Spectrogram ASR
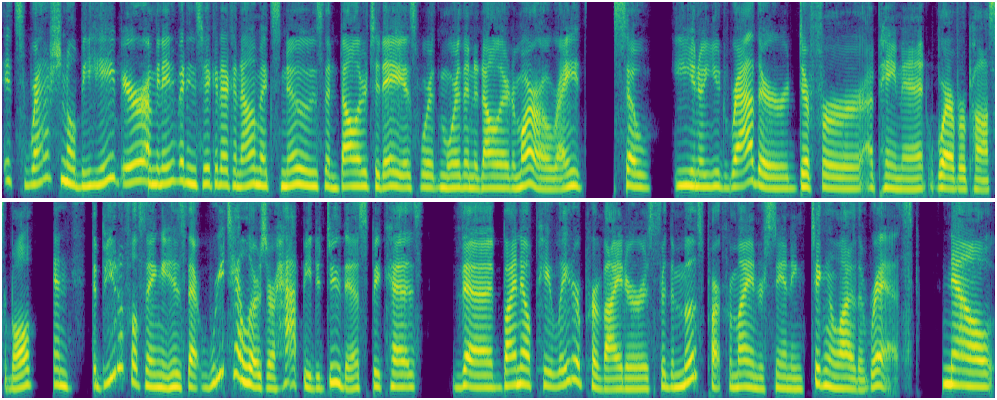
it's rational behavior. I mean, anybody who's taken economics knows that a dollar today is worth more than a dollar tomorrow, right? So, you know, you'd rather defer a payment wherever possible. And the beautiful thing is that retailers are happy to do this because the buy now, pay later providers, for the most part, from my understanding, taking a lot of the risk. Now,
